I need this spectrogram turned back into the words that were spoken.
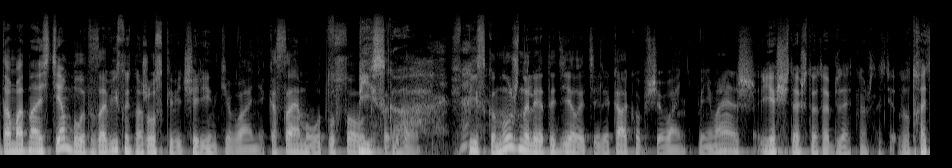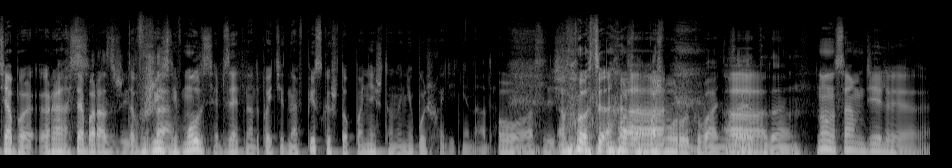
Там одна из тем была, это зависнуть на жесткой вечеринке, Ваня, касаемо вот тусовок. и так Писка. далее. Вписка, нужно ли это делать или как вообще, Вань, понимаешь? Я считаю, что это обязательно нужно сделать. Вот хотя бы раз, Хотя бы раз в жизни. в жизни, да. в молодости обязательно надо пойти на вписку, чтобы понять, что на нее больше ходить не надо. О, отлично. Вот. Можно а, пожму руку Ване за а, это, да. Ну, на самом деле,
